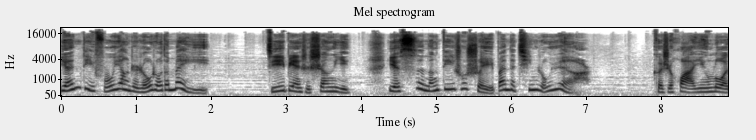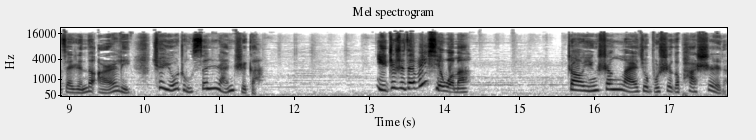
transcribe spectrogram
眼底浮漾着柔柔的媚意，即便是声音，也似能滴出水般的轻柔悦耳。可是话音落在人的耳里，却有种森然之感。你这是在威胁我们？赵莹生来就不是个怕事的，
